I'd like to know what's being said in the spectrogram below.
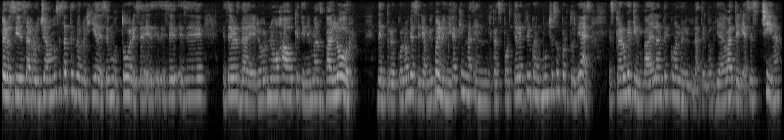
pero si desarrollamos esa tecnología, ese motor, ese, ese, ese, ese verdadero know-how que tiene más valor dentro de Colombia sería muy bueno. Y mira que en, el transporte eléctrico hay muchas oportunidades. Es claro que quien va adelante con la tecnología de baterías es China,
